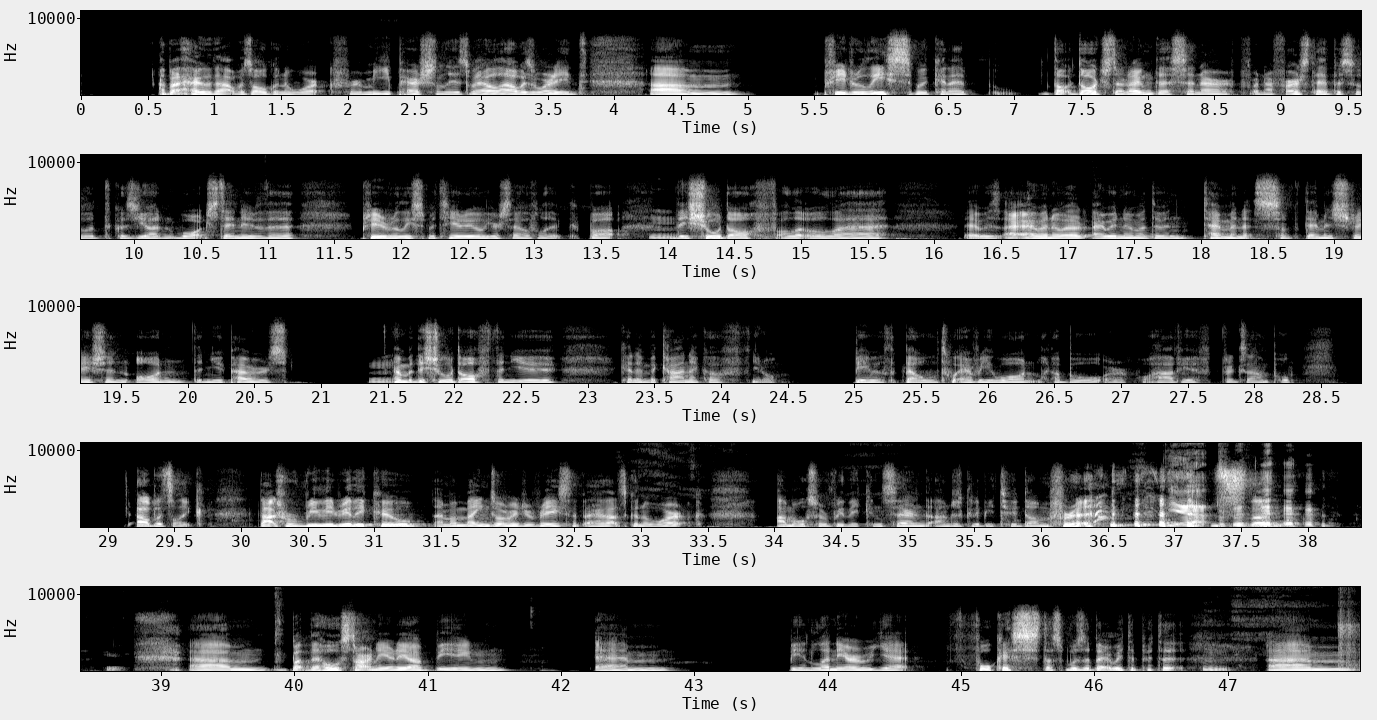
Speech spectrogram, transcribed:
about how that was all going to work for me personally as well. I was worried. Um, pre-release, we kind of do- dodged around this in our in our first episode because you hadn't watched any of the pre-release material yourself, Luke. But Mm. they showed off a little. Uh, it was Aonuma doing ten minutes of demonstration on the new powers, Mm. and they showed off the new kind of mechanic of you know being able to build whatever you want, like a boat or what have you, for example. I was like, that's really, really cool. And my mind's already racing about how that's going to work. I'm also really concerned that I'm just going to be too dumb for it. yeah. So- um, but the whole starting area being um, being linear yet focused, I suppose, is a better way to put it. Mm. Um,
